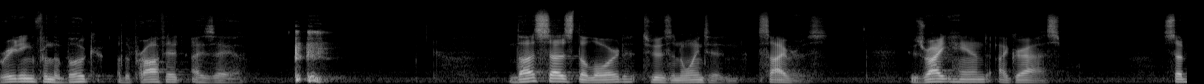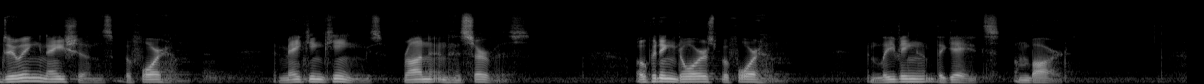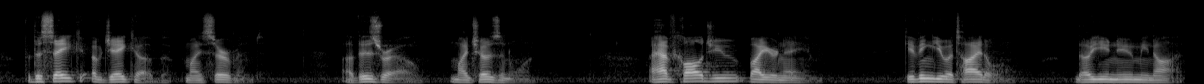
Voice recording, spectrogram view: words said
reading from the book of the prophet Isaiah. Thus says the Lord to his anointed, Cyrus, whose right hand I grasp, subduing nations before him, and making kings run in his service, opening doors before him, and leaving the gates unbarred. For the sake of Jacob, my servant, of Israel, my chosen one, I have called you by your name, giving you a title, though you knew me not.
